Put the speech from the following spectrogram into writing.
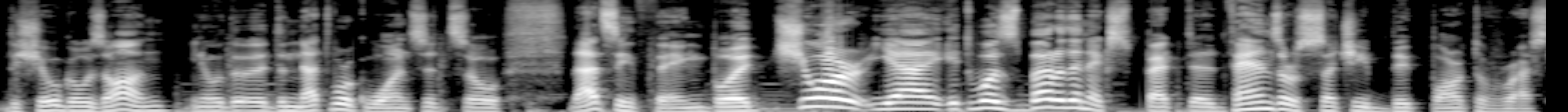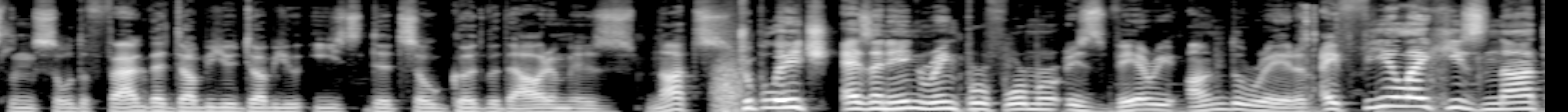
The show goes on, you know, the, the network wants it, so that's a thing. But sure, yeah, it was better than expected. Fans are such a big part of wrestling, so the fact that WWE did so good without him is nuts. Triple H as an in-ring performer is very underrated. I feel like he's not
